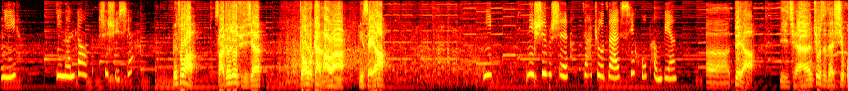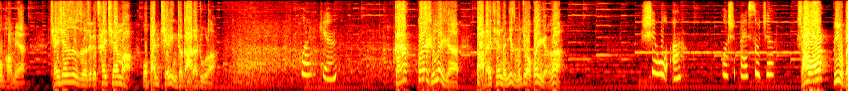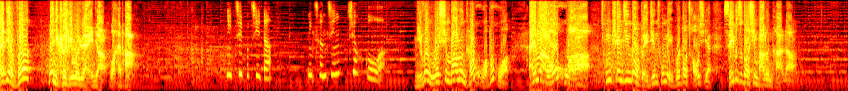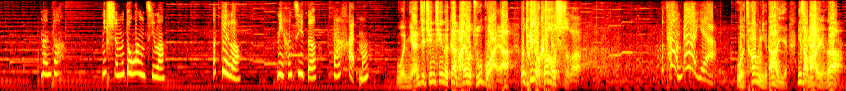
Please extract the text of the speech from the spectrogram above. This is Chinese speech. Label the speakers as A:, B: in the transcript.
A: 你，你难道是许仙？
B: 没错，撒娇叫许仙，找我干啥玩意儿？你谁呀、
A: 你，你是不是家住在西湖旁边？
B: 呃，对呀、以前就是在西湖旁边，前些日子这个拆迁嘛，我搬铁岭这旮瘩住了。
A: 关人，
B: 干关什么人？大白天的你怎么就要关人啊？
A: 是我啊，我是白素贞。
B: 啥玩意儿？你有白癜风？那你可离我远一点，我害怕。
A: 你记不记得，你曾经救过我？
B: 你问我信巴论坛火不火？哎呀妈，老火了！从天津到北京，从美国到朝鲜，谁不知道信巴论坛呢？
A: 难道你什么都忘记了？啊，对了，你还记得法海吗？
B: 我年纪轻轻的，干嘛要拄拐啊、我腿脚可好使了。
A: 我操你大爷！
B: 我操你大爷！你咋骂人啊？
